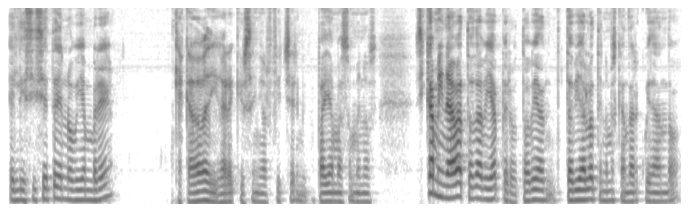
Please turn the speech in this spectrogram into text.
el 17 de noviembre, que acababa de llegar aquí el señor Fischer, mi papá ya más o menos, sí caminaba todavía, pero todavía, todavía lo tenemos que andar cuidando.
